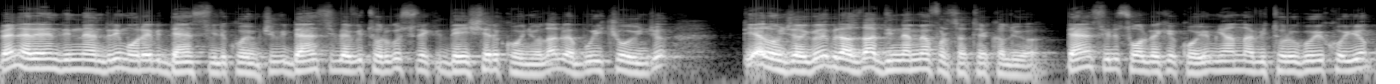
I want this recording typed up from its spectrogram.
Ben Eren'i dinlendireyim, oraya bir Dansville'i koyayım. Çünkü Dansville ve Vitor Hugo sürekli değişerek oynuyorlar ve bu iki oyuncu diğer oyunculara göre biraz daha dinlenme fırsatı yakalıyor. Dansville'i sol beke koyuyorum, yanına Vitor Hugo'yu koyuyorum,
